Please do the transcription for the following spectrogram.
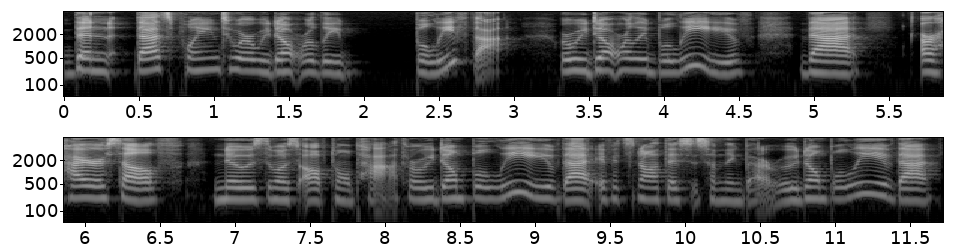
then that's pointing to where we don't really believe that, where we don't really believe that our higher self knows the most optimal path, where we don't believe that if it's not this, it's something better. We don't believe that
